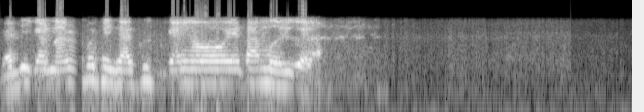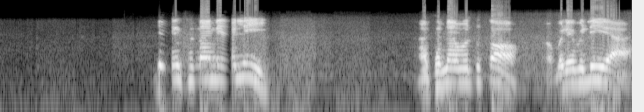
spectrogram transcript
Jadi kalau nak pun sensasi dengan orang yang sama jugalah. Dia senang dia beli. Ha, senang bertukar. Ha, boleh beli lah.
